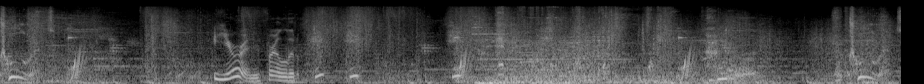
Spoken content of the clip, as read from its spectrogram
Cool it. You're in for a little. Cool it.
